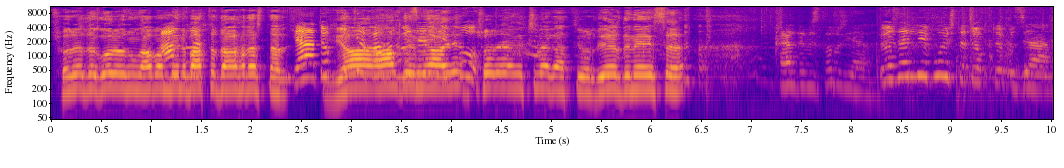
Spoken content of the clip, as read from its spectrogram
Şöyle de görüyorsunuz babam beni batırdı arkadaşlar. Ya döktük Ya ya, bakın aldım özelliği ya bu. çöreğin içine katıyor. Diğerde neyse. Kalbimiz durur yani. özelliği bu işte döktüğümüz yani.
